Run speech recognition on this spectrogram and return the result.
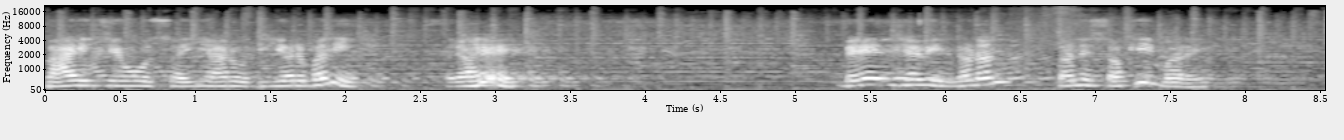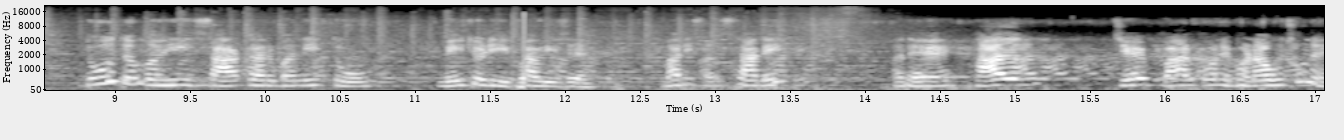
ભાઈ જેવો સૈયારો દિયર બની રહે. બેન જેવી નણંદ તને સખી મળે. દૂધ, મહી, સાકર બની તું મીઠડી ભાવી છે. મારી સંસ્થાની અને હાલ જે બાળકોને ભણાવું છું ને,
